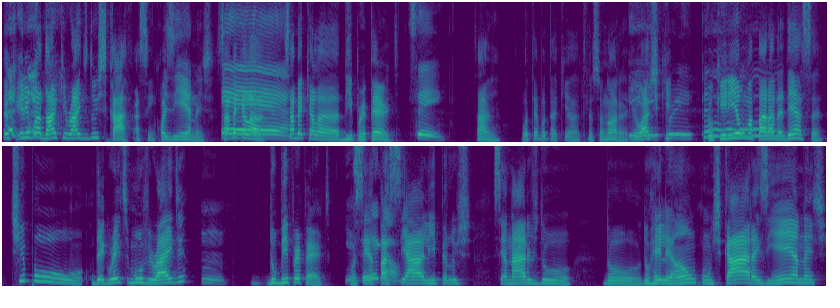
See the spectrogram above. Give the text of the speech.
Eu queria uma Dark Ride do Scar, assim, com as hienas. Sabe É. aquela. Sabe aquela Be Prepared? Sei. Sabe? Vou até botar aqui a trilha sonora. eu Be acho que. Eu queria uma parada dessa, tipo The Great Movie Ride Hum, do Be Prepared. Você passear ali pelos cenários do, do, do Rei Leão, com os caras, hienas,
